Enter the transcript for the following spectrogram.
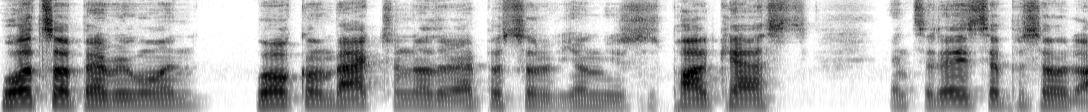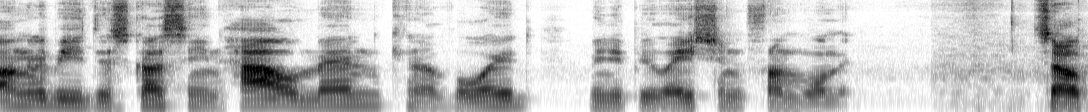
What's up, everyone? Welcome back to another episode of Young Users Podcast. In today's episode, I'm going to be discussing how men can avoid manipulation from women. So,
